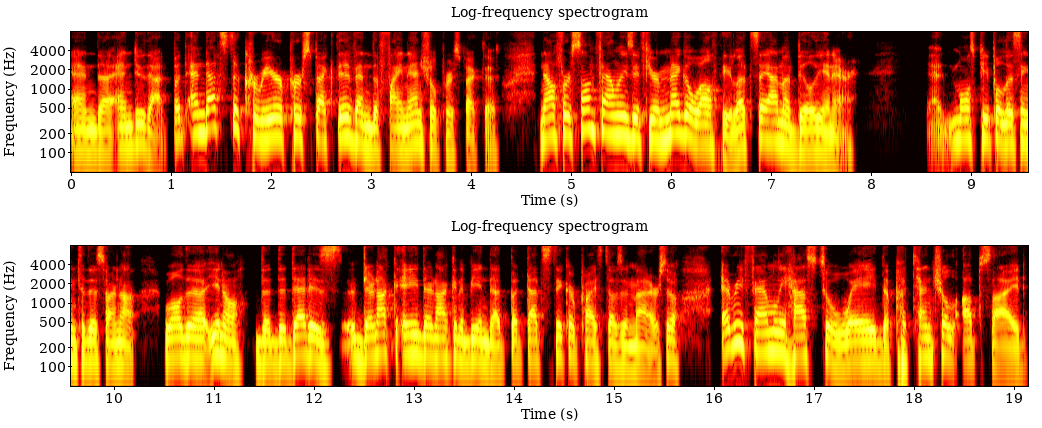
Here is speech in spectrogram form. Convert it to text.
and, uh, and do that. But, and that's the career perspective and the financial perspective. Now, for some families, if you're mega wealthy, let's say I'm a billionaire, most people listening to this are not. Well the you know the the debt is they're not a they're not going to be in debt but that sticker price doesn't matter. So every family has to weigh the potential upside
